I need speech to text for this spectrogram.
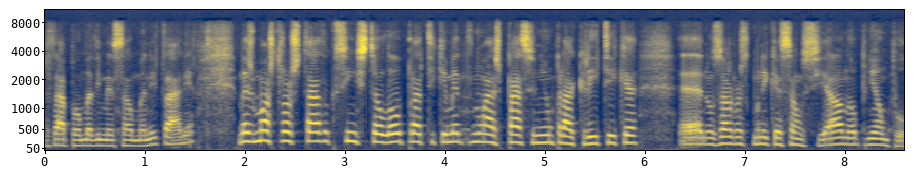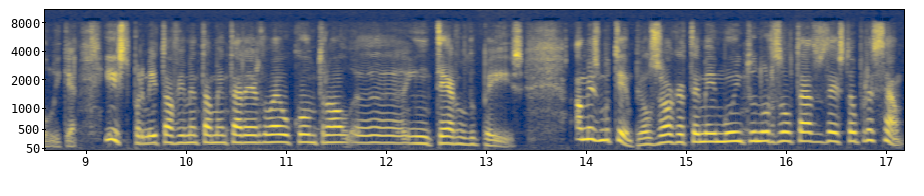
está para uma dimensão humanitária, mas mostra o Estado que se instalou, praticamente não há espaço nenhum para a crítica uh, nos órgãos de comunicação social, na opinião pública. Isto permite, obviamente, aumentar a Erdogan o controle uh, interno interno do país. Ao mesmo tempo, ele joga também muito nos resultados desta operação.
